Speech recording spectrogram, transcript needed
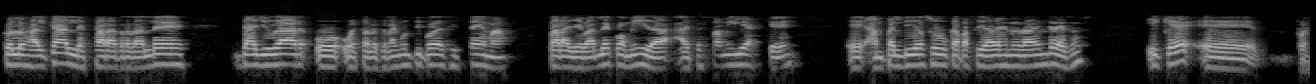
con los alcaldes para tratar de, de ayudar o, establecer algún tipo de sistema para llevarle comida a estas familias que eh, han perdido su capacidad de generar ingresos y que eh, pues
